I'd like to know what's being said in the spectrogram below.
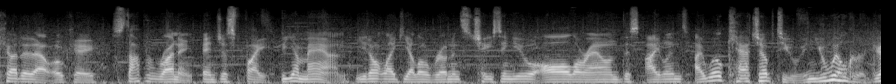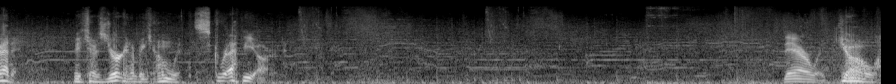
Cut it out, okay? Stop running and just fight. Be a man. You don't like yellow rodents chasing you all around this island? I will catch up to you and you will regret it. Because you're gonna become with Scrapyard. There we go!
